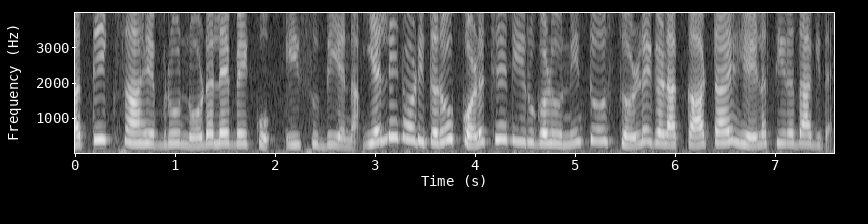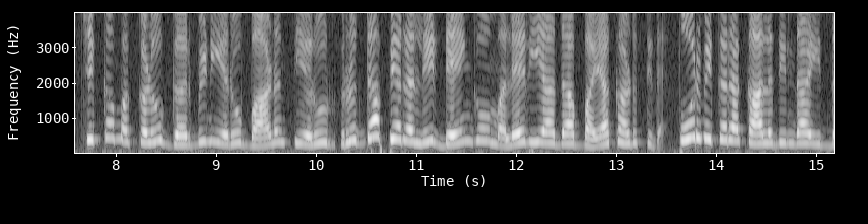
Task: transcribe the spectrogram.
ಅತೀಕ್ ಸಾಹೇಬ್ರು ನೋಡಲೇಬೇಕು ಈ ಸುದ್ದಿಯನ್ನ. ಎಲ್ಲಿ ನೋಡಿದರೂ ಕೊಳಚೆ ನೀರುಗಳು ನಿಂತು ಸೊಳ್ಳೆಗಳ ಕಾಟ ಹೇಳತೀರದಾಗಿದೆ. ಚಿಕ್ಕ ಮಕ್ಕಳು, ಗರ್ಭಿಣಿಯರು, ಬಾಣಂತಿಯರು ವೃದ್ಧಾಪ್ಯರಲ್ಲಿ ಡೆಂಗ್ಯೂ, ಮಲೇರಿಯಾದ ಭಯ ಕಾಡುತ್ತಿದೆ. ಪೂರ್ವಿಕರ ಕಾಲದಿಂದ ಇದ್ದ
